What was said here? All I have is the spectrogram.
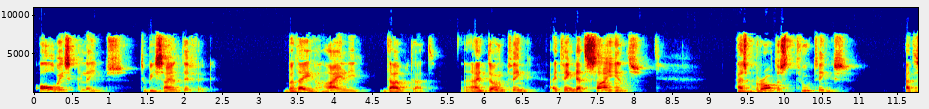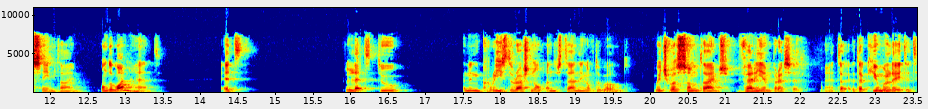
always claims to be scientific, but I highly doubt that. I don't think, I think that science has brought us two things at the same time. On the one hand, it led to an increased rational understanding of the world which was sometimes very impressive. It, it accumulated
